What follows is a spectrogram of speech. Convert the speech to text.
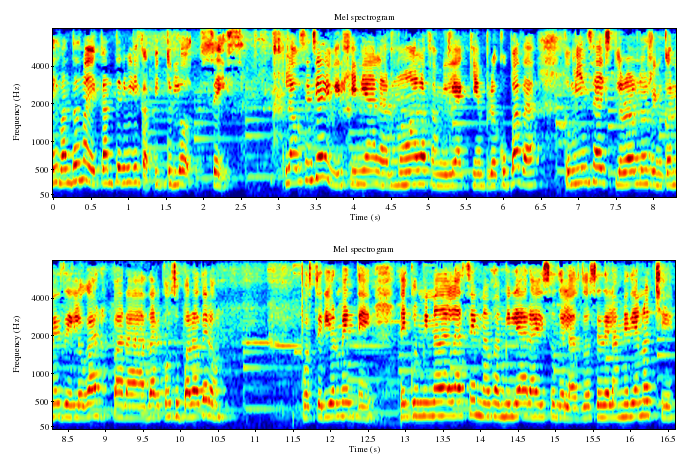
El fantasma de Canterville capítulo 6 la ausencia de Virginia alarmó a la familia quien preocupada comienza a explorar los rincones del hogar para dar con su paradero. Posteriormente, de culminada la cena familiar a eso de las 12 de la medianoche,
